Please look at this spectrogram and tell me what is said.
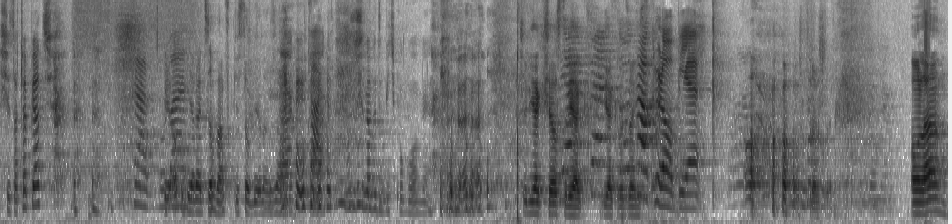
się zaczepiać. Tak, bo I ma... odbierać zabawki sobie nawzajem. Tak, może się nawet bić po głowie. Czyli jak siostry, jak, jak rodzeństwo. tak robię. Proszę. Ola,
